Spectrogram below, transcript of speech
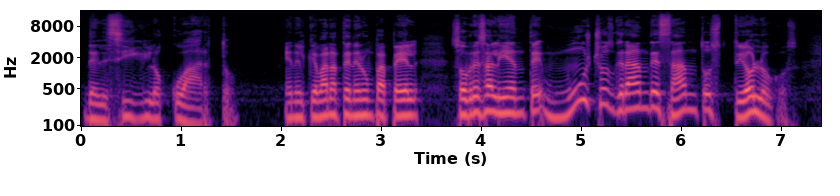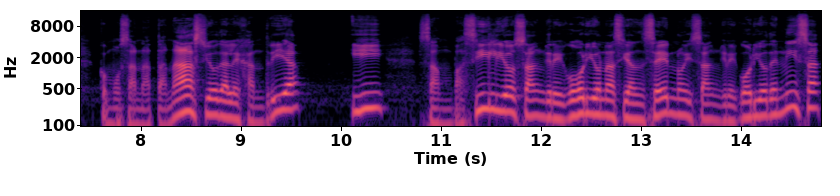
del siglo IV, en el que van a tener un papel sobresaliente muchos grandes santos teólogos, como San Atanasio de Alejandría y San Basilio, San Gregorio Nacianceno y San Gregorio de Niza,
